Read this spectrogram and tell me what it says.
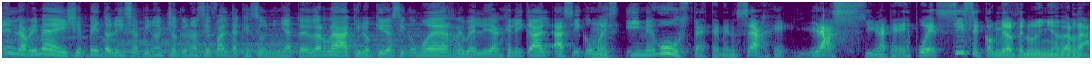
En la remake, Gepetto le dice a Pinocho que no hace falta que sea un niñato de verdad, que lo quiere así como es, rebelde y angelical, así como es. Y me gusta este mensaje. Lástima que después sí se convierte en un niño de verdad.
